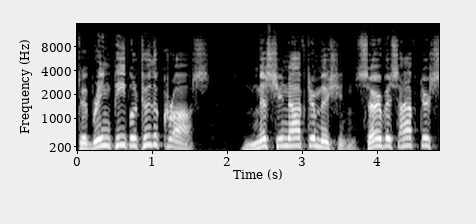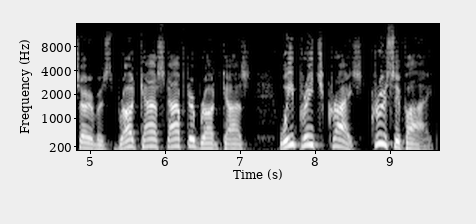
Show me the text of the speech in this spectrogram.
to bring people to the cross, mission after mission, service after service, broadcast after broadcast. We preach Christ crucified.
